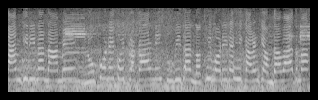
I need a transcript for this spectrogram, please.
કામગીરીના નામે લોકોને કોઈ પ્રકારની સુવિધા નથી મળી રહી, કારણ કે અમદાવાદમાં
